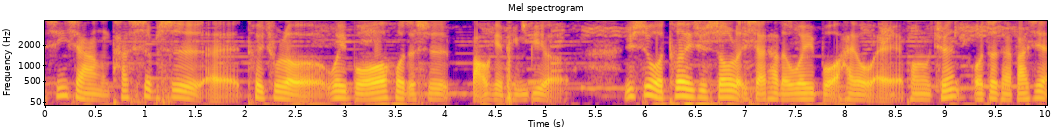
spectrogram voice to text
心想他是不是呃退出了微博，或者是把我给屏蔽了？于是我特意去搜了一下他的微博，还有诶朋友圈，我这才发现。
